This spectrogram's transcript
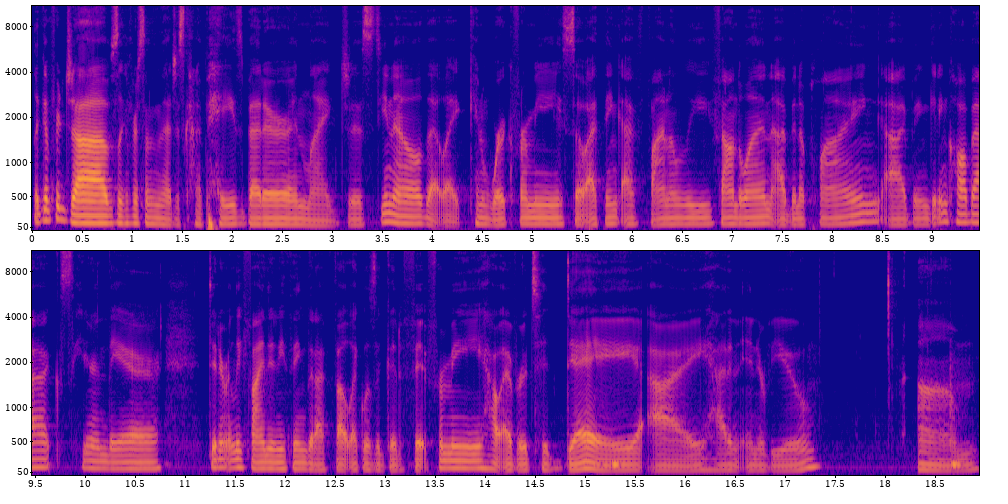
looking for jobs, looking for something that just kind of pays better and like just, you know, that like can work for me. So I think I finally found one. I've been applying. I've been getting callbacks here and there. Didn't really find anything that I felt like was a good fit for me. However, today I had an interview. Um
